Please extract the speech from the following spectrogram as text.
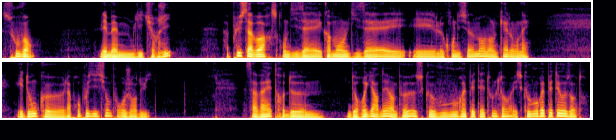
souvent les mêmes liturgies, à plus savoir ce qu'on disait et comment on le disait et, le conditionnement dans lequel on est. Et donc euh, la proposition pour aujourd'hui, ça va être de, de regarder un peu ce que vous vous répétez tout le temps et ce que vous répétez aux autres.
